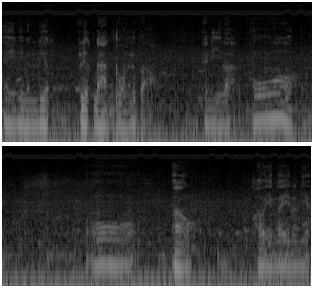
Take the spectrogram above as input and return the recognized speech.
ไอ้นี่มันเลือกเลือกด่านก่อนหรือเปล่า อันนี้เหรอ โอ้โอ้อ้าวเข้ายังไงล่ะเนี่ย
